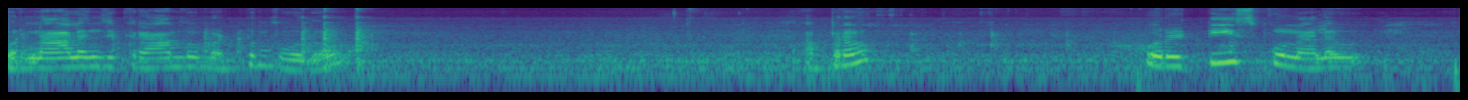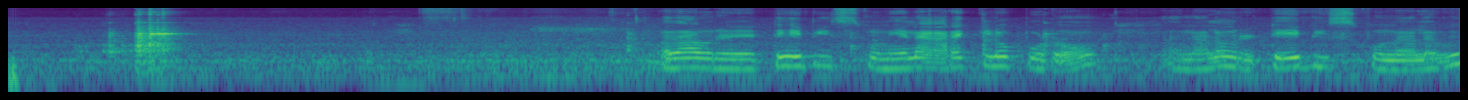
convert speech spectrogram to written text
ஒரு நாலஞ்சு கிராம்பு மட்டும் போதும். அப்புறம் ஒரு டீஸ்பூன் அளவு. அதான் ஒரு டேபிள் ஸ்பூன் ஏன்னா அரை கிலோ போடுறோம். அதனால் ஒரு டேபிள் ஸ்பூன் அளவு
